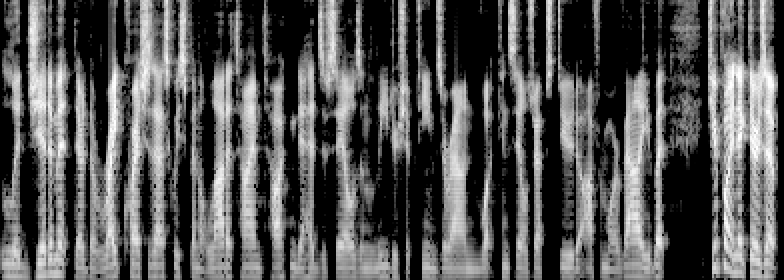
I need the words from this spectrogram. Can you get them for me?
legitimate. They're the right questions to ask. We spend a lot of time talking to heads of sales and leadership teams around what can sales reps do to offer more value. But to your point, Nick, there's a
